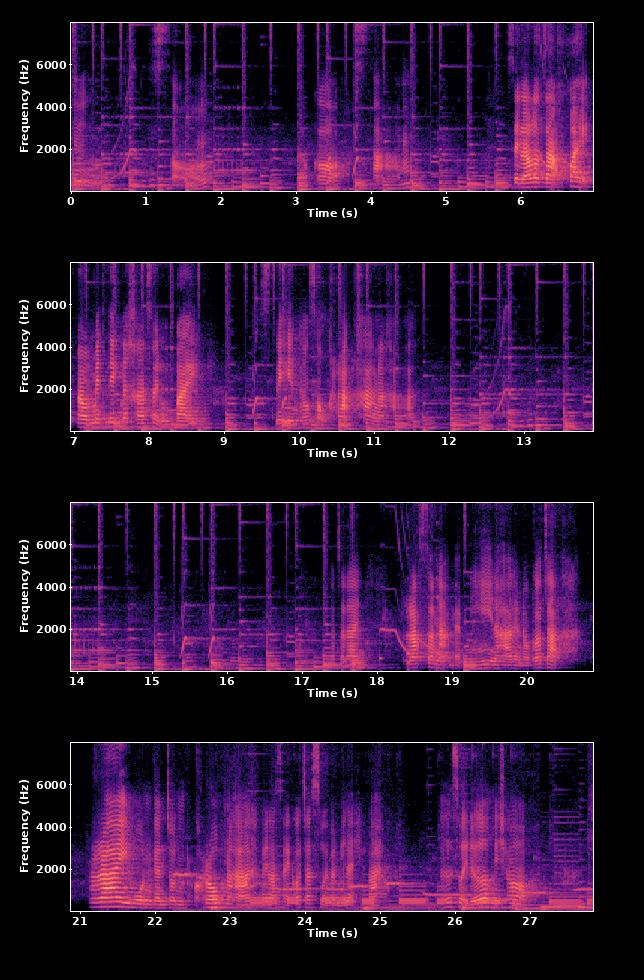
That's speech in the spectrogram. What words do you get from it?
1 2 แล้วก็ 3 เสร็จแล้วเราจะไขว้เอาเม็ดเล็กนะคะ ใส่ลงไปในเอ็นทั้งสองข้างนะคะก็จะได้ลักษณะแบบนี้นะคะเดี๋ยวเราก็จะไล่วนกันจนครบนะคะ เวลาใส่ก็จะสวยแบบนี้แหละเห็นปะ เออสวยเด้อไม่ชอบโอเค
